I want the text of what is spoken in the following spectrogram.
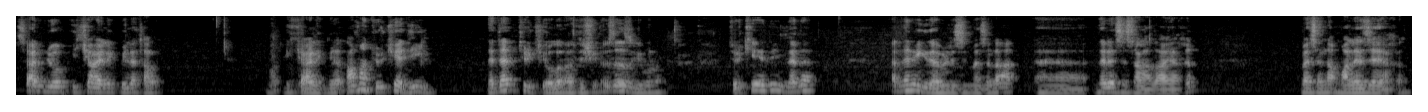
Sen diyor iki aylık bilet al. Bak iki aylık bilet ama Türkiye değil. Neden Türkiye olarak düşünüyorsunuz ki bunu? Türkiye değil. Neden? Ya nereye gidebilirsin mesela? Ee, neresi sana daha yakın? Mesela Malezya yakın.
